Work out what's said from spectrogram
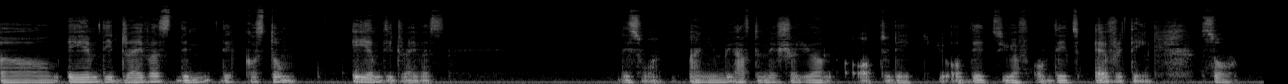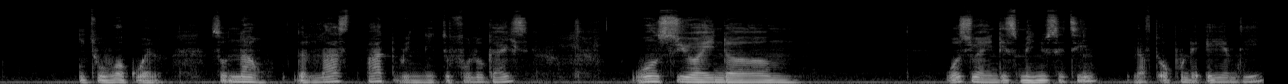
um, AMD drivers, the, the custom AMD drivers. This one. And you may have to make sure you are up to date. You update, you have updates everything. So it will work well. So now, the last part we need to follow, guys once you are in the um, once you are in this menu setting you have to open the amd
